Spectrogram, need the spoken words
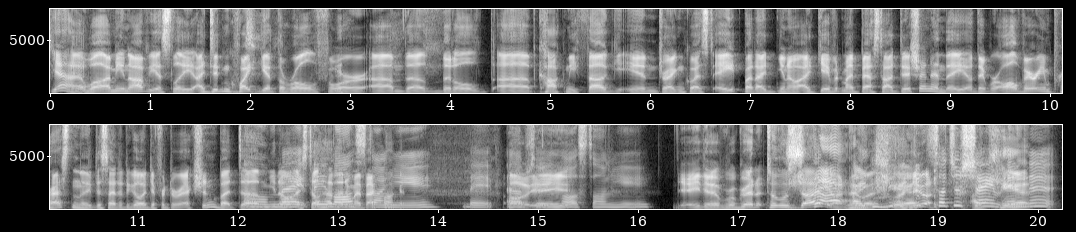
Yeah, well, I mean, obviously, I didn't quite get the role for um, the little uh, Cockney thug in Dragon Quest VIII, but I, you know, I gave it my best audition, and they they were all very impressed, and they decided to go a different direction. But um, oh, you know, I still they have that in my lost back on pocket. you. They Oh, absolutely yeah, yeah. lost on you. Yeah, they regret it to this day. I, I. I can't. Such a shame, isn't it?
